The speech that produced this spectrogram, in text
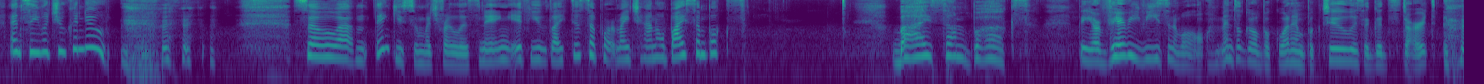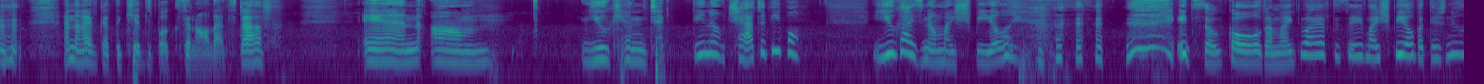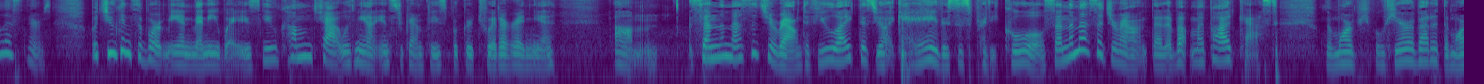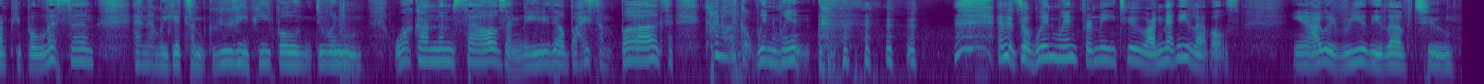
And see what you can do. so, um, thank you so much for listening. If you'd like to support my channel, buy some books. Buy some books. They are very reasonable. Mental Girl Book 1 and Book 2 is a good start. and then I've got the kids' books and all that stuff. And um, you can, t- you know, chat to people you guys know my spiel. it's so cold. I'm like, do I have to say my spiel? But there's new listeners. But you can support me in many ways. You come chat with me on Instagram, Facebook, or Twitter, and you um, send the message around. If you like this, you're like, hey, this is pretty cool. Send the message around that about my podcast. The more people hear about it, the more people listen. And then we get some groovy people doing work on themselves and maybe they'll buy some bugs. Kind of like a win-win. and it's a win win for me too on many levels. You know, I would really love to,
